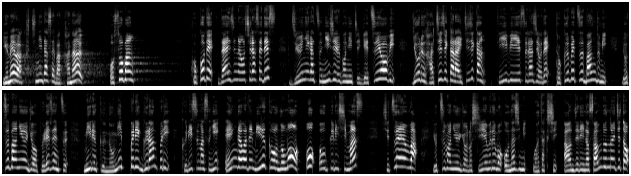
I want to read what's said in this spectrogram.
夢は口に出せば叶う。おそばん。ここで大事なお知らせです。12月25日月曜日夜8時から1時間 TBS ラジオで特別番組四つ葉乳業プレゼンツミルク飲みっぷりグランプリクリスマスに縁側でミルクを飲もうをお送りします。出演は四つ葉乳業の CM でもおなじみ私アンジェリーナ3分の1と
